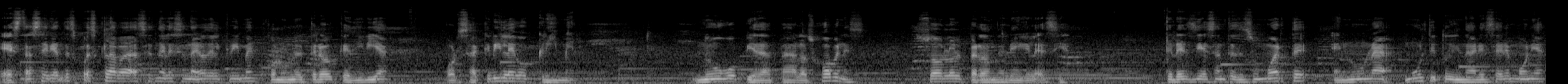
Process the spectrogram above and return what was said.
Estas serían después clavadas en el escenario del crimen con un letrero que diría por sacrílego crimen. No hubo piedad para los jóvenes, solo el perdón de la iglesia. Tres días antes de su muerte, en una multitudinaria ceremonia,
